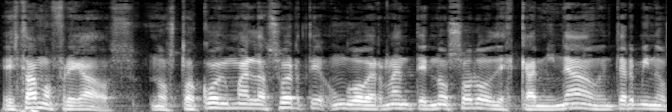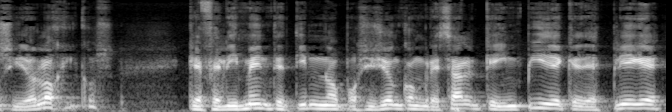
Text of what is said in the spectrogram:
Estamos fregados. Nos tocó en mala suerte un gobernante no solo descaminado en términos ideológicos, que felizmente tiene una oposición congresal que impide que despliegue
